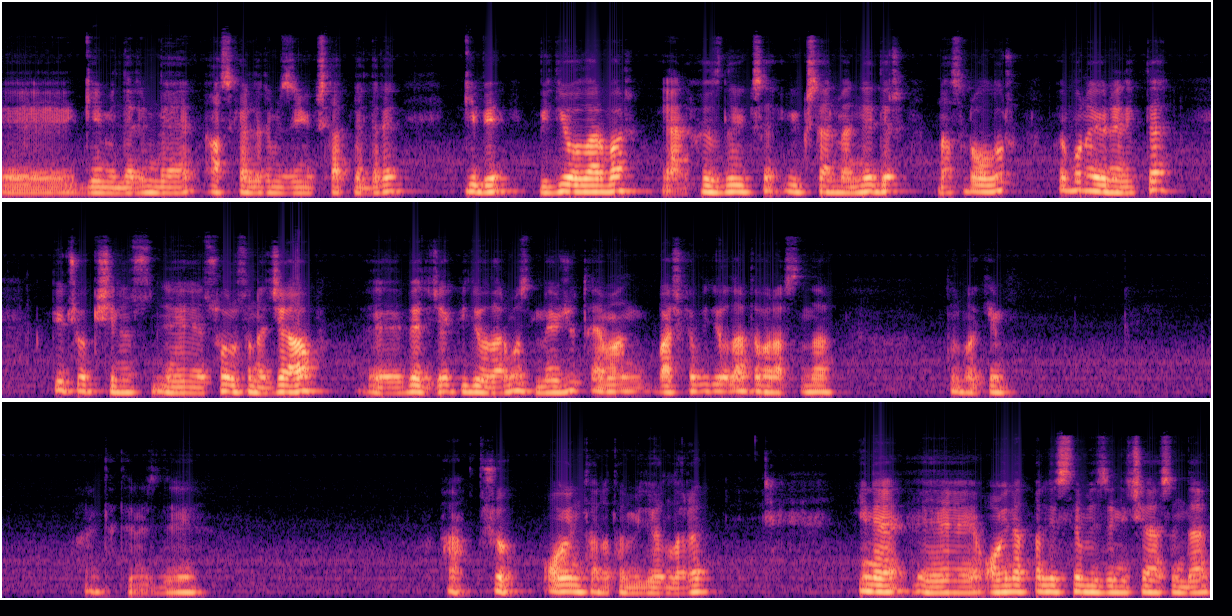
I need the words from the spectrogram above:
e, gemilerin ve askerlerimizin yükseltmeleri gibi videolar var. Yani hızlı yüksel, yükselme nedir, nasıl olur ve buna yönelik de birçok kişinin e, sorusuna cevap e, verecek videolarımız mevcut. Hemen başka videolar da var aslında. Dur bakayım. Harita temizliği. Ha şu oyun tanıtım videoları. Yine e, oynatma listemizin içerisinde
